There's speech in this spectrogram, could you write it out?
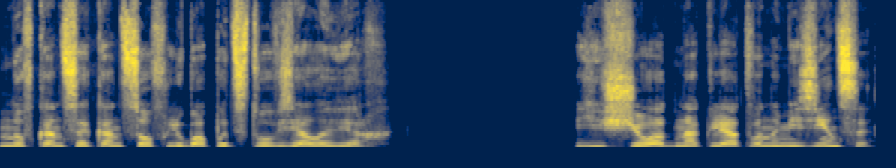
но в конце концов любопытство взяло верх. Еще одна клятва на мизинце?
